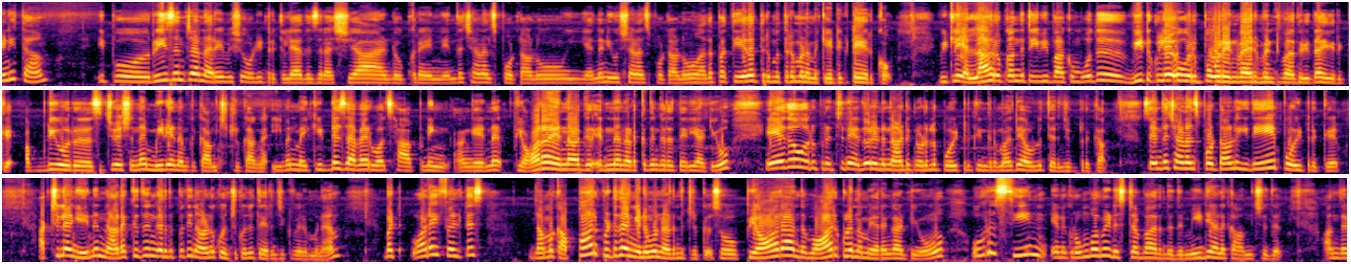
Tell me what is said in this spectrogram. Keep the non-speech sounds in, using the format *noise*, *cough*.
வினிதா இப்போது ரீசெண்டாக நிறைய விஷயம் ஓடிட்டுருக்கு இல்லையா அது ரஷ்யா அண்ட் உக்ரைன் எந்த சேனல்ஸ் போட்டாலும் என்ன நியூஸ் சேனல்ஸ் போட்டாலும் அதை பற்றியே தான் திரும்ப திரும்ப நம்ம கேட்டுக்கிட்டே இருக்கோம். வீட்டில் எல்லாரும் உட்காந்து டிவி பார்க்கும்போது வீட்டுக்குள்ளேயே ஒரு போர் என்வாயர்மெண்ட் மாதிரி தான் இருக்குது அப்படி ஒரு சுச்சுவேஷன் தான் மீடியா நமக்கு காமிச்சிட்ருக்காங்க even my kid is aware what's happening அங்கே என்ன பியூராக என்ன ஆகு என்ன நடக்குதுங்கிறது தெரியாட்டியும் ஏதோ ஒரு பிரச்சனை ஏதோ ரெண்டு நாட்டுக்கு நடுவில் போயிட்டுருக்குங்கிற மாதிரி அவளும் தெரிஞ்சுக்கிட்டு இருக்கா ஸோ எந்த சேனல்ஸ் போட்டாலும் இதே போயிட்டுருக்கு. ஆக்சுவலி அங்கே என்ன நடக்குதுங்கிறத பற்றி நானும் கொஞ்சம் கொஞ்சம் தெரிஞ்சுக்க விரும்பினேன். But what I felt is நமக்கு அப்பாற்பட்டு தான் அங்கே என்னமோ நடந்துட்டு இருக்கு ஸோ பியூராக அந்த வார்க்குள்ளே நம்ம இறங்காட்டியும் ஒரு சீன் எனக்கு ரொம்பவே டிஸ்டர்பாக இருந்தது மீடியாவில் காமிச்சது. அந்த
